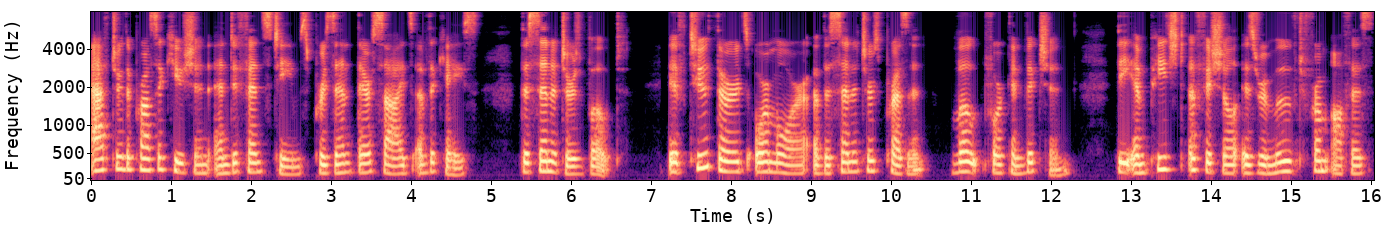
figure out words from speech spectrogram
After the prosecution and defense teams present their sides of the case, the senators vote. If two thirds or more of the senators present vote for conviction, the impeached official is removed from office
